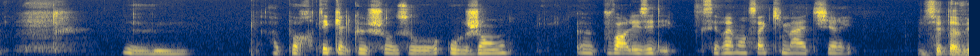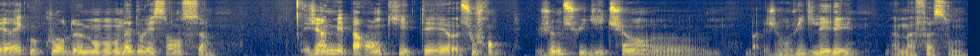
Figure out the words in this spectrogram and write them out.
apporter quelque chose aux, aux gens, pouvoir les aider. C'est vraiment ça qui m'a attirée. Il s'est avéré qu'au cours de mon adolescence, j'ai un de mes parents qui était euh, souffrant. Je me suis dit, tiens, euh, bah, j'ai envie de l'aider à ma façon.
